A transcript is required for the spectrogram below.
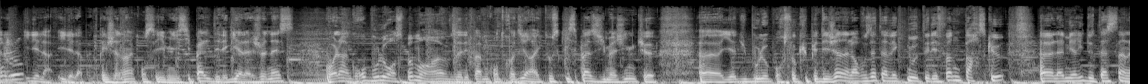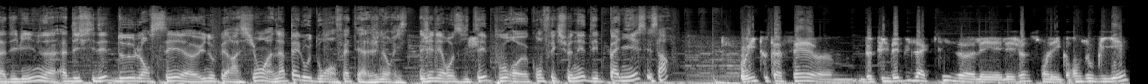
Bonjour. il est là, il est là, Patrick Janin, conseiller municipal délégué à la jeunesse. Voilà un gros boulot en ce moment. hein. Vous n'allez pas me contredire avec tout ce qui se passe. J'imagine que euh, il y a du boulot pour s'occuper des jeunes. Alors vous êtes avec nous au téléphone parce que euh, la mairie de Tassin la Démine a décidé de lancer euh, une opération, un appel aux dons en fait et à la générosité pour confectionner des paniers, c'est ça? Oui, tout à fait. Euh, Depuis le début de la crise, les, les jeunes sont les grands oubliés.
